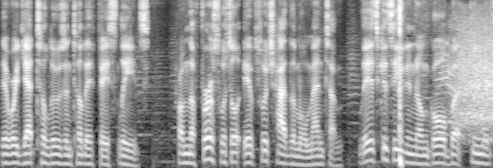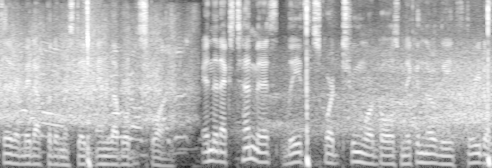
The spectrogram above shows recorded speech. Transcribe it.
they were yet to lose until they faced Leeds. From the first whistle, Ipswich had the momentum. Leeds conceded an own goal, but three minutes later made up for their mistake and leveled the score. In the next 10 minutes, Leeds scored two more goals, making their lead 3 to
